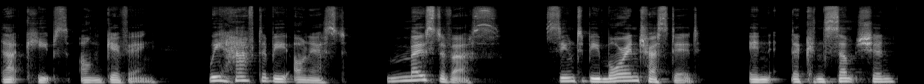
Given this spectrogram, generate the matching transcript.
that keeps on giving. We have to be honest. Most of us seem to be more interested in the consumption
